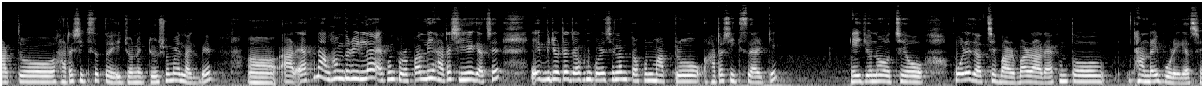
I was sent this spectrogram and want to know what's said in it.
মাত্র হাঁটা শিখছে তো এই জন্য একটু সময় লাগবে। আর এখন আলহামদুলিল্লাহ এখন প্রপারলি হাঁটা শিখে গেছে। এই ভিডিওটা যখন করেছিলাম তখন মাত্র হাঁটা শিখছে আর কি। এই জন্য হচ্ছে ও পড়ে যাচ্ছে বারবার, আর এখন তো ঠান্ডাই পড়ে গেছে।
